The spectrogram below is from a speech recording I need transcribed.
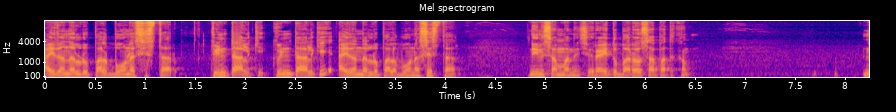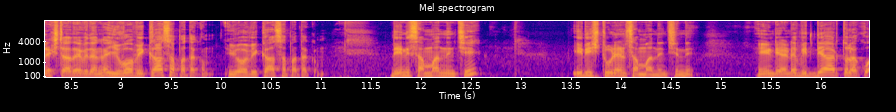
ఐదు వందల రూపాయలు బోనస్ ఇస్తారు. క్వింటాల్కి క్వింటాల్కి ఐదు వందల రూపాయల బోనస్ ఇస్తారు. దీనికి సంబంధించి రైతు భరోసా పథకం. నెక్స్ట్ అదేవిధంగా యువ వికాస పథకం యువ వికాస పథకం. దీనికి సంబంధించి ఇది స్టూడెంట్ సంబంధించింది. ఏంటి అంటే విద్యార్థులకు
